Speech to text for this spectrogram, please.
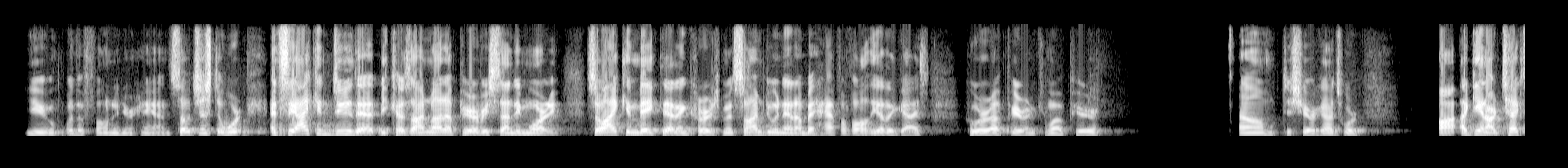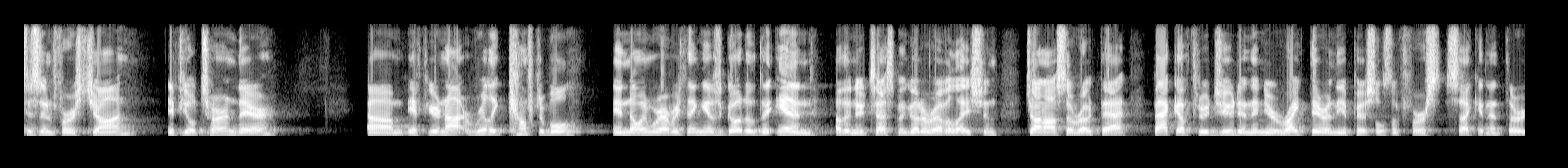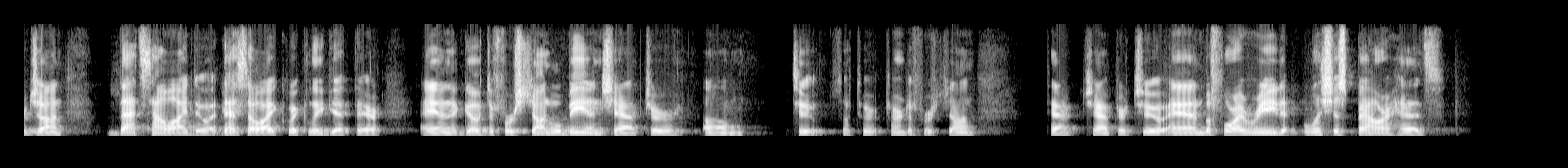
you with a phone in your hand. So just a word. And see, I can do that because I'm not up here every Sunday morning. So I can make that encouragement. So I'm doing that on behalf of all the other guys who are up here and come up here um, to share God's word. Uh, again, our text is in First John. If you'll turn there, um, if you're not really comfortable in knowing where everything is, go to the end of the New Testament, go to Revelation. John also wrote that back up through Jude, and then you're right there in the epistles of 1st, 2nd, and 3rd John. That's how I do it. That's how I quickly get there. And go to 1st John. We'll be in chapter um, 2. So turn to 1st John chapter 2. And before I read, let's just bow our heads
